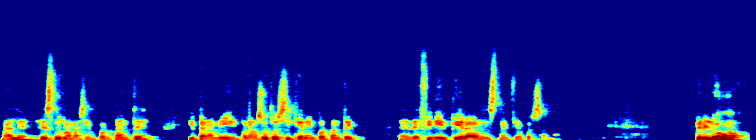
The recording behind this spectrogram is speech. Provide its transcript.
¿vale? Esto es lo más importante y para mí, para nosotros sí que era importante eh, definir qué era la asistencia personal. Pero luego,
